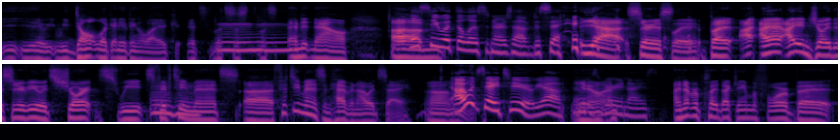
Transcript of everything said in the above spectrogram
you know, we don't look anything alike. It's let's just let's end it now. we'll Um, see what the listeners have to say. yeah, seriously. But I, I, I enjoyed this interview. It's short, sweet. It's 15 Mm-hmm. minutes. Uh, 15 minutes in heaven, I would say. Um, I would say too. Yeah, that You was know, very nice. I never played that game before, but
